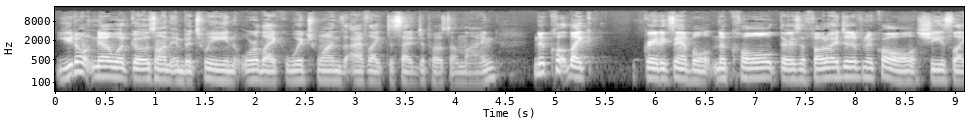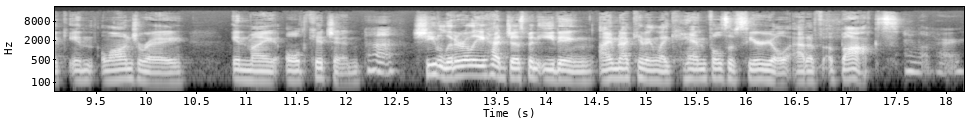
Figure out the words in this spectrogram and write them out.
you don't know what goes on in between or like which ones I've like decided to post online. Nicole like great example. Nicole, there's a photo I did of Nicole. She's like in lingerie in my old kitchen. Uh-huh. She literally had just been eating, I'm not kidding, like handfuls of cereal out of a box. I love her.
